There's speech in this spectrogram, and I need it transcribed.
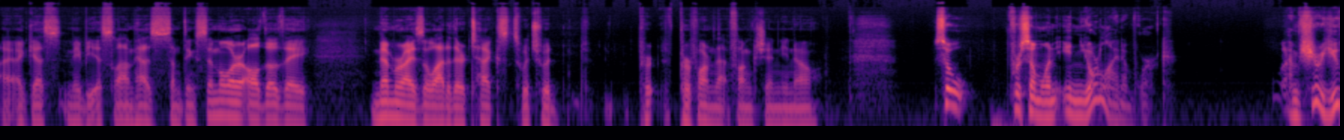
I, I guess maybe Islam has something similar, although they memorize a lot of their texts, which would per- perform that function, you know. So, for someone in your line of work, I'm sure you.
